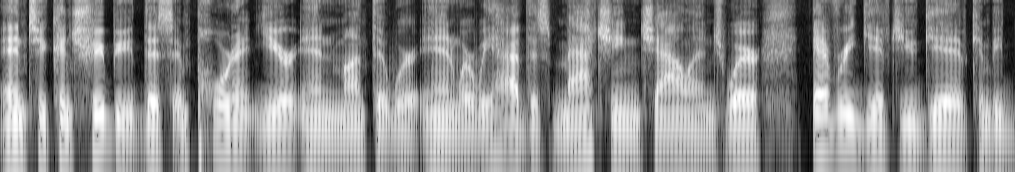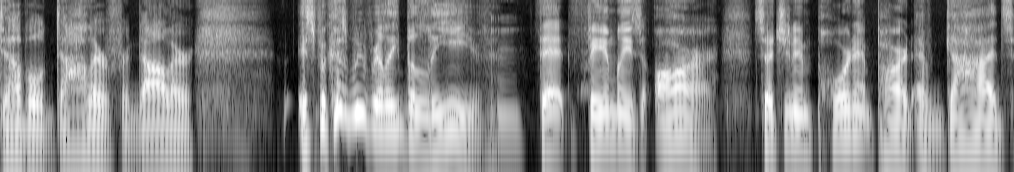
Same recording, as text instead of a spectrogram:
and to contribute this important year end month that we're in, where we have this matching challenge where every gift you give can be doubled dollar for dollar. It's because we really believe mm-hmm. that families are such an important part of God's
